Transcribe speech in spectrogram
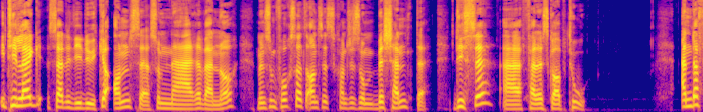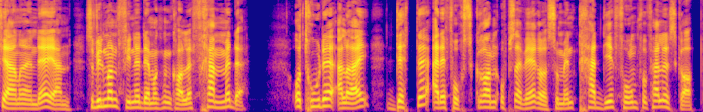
I tillegg så er det de du ikke anser som nære venner, men som fortsatt anses kanskje som bekjente. Disse er fellesskap 2. Enda fjernere enn det igjen, så vil man finne det man kan kalle fremmede. Og tro det eller ei, dette er det forskerne observerer som en tredje form for fellesskap.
